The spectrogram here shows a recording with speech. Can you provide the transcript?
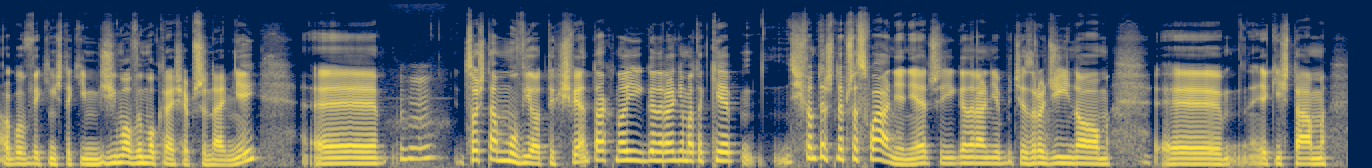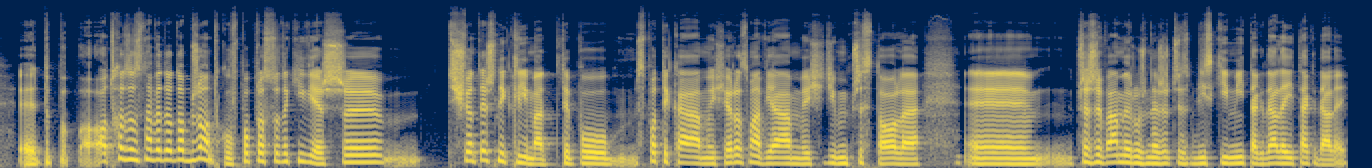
albo w jakimś takim zimowym okresie przynajmniej. E, mhm. Coś tam mówi o tych świętach, no i generalnie ma takie świąteczne przesłanie, nie? Czyli generalnie bycie z rodziną, e, jakiś tam e, odchodząc nawet od obrządków, po prostu taki, wiesz, świąteczny klimat, typu spotykamy się, rozmawiamy, siedzimy przy stole, yy, przeżywamy różne rzeczy z bliskimi i tak dalej, i tak dalej.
